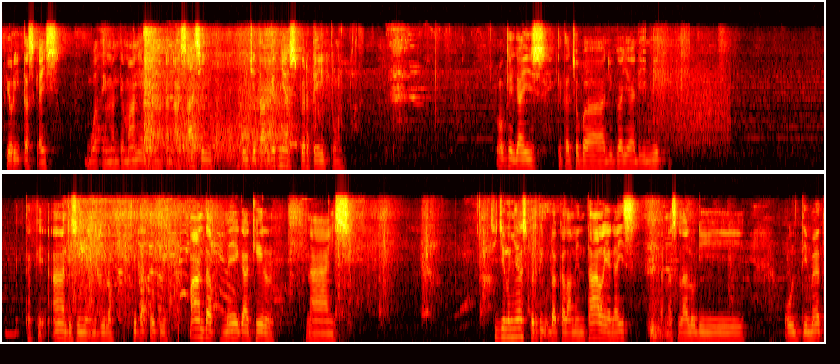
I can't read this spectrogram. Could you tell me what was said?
prioritas guys. Buat teman-teman yang menggunakan assassin kunci targetnya seperti itu Oke okay guys, kita coba juga ya di mid. Oke, ah di sini ada Jilo. Kita ulti. Mantap, mega kill. Nice. Si Jilonya seperti udah kalah mental ya guys, karena selalu di ultimate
